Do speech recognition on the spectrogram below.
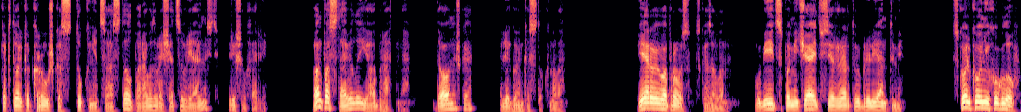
Как только кружка стукнется о стол, пора возвращаться в реальность, — решил Харри. Он поставил ее обратно. Донышко легонько стукнуло. «Первый вопрос», — сказал он. Убийца помечает все жертвы бриллиантами. Сколько у них углов?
